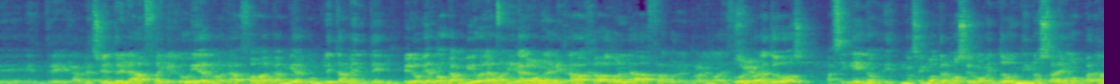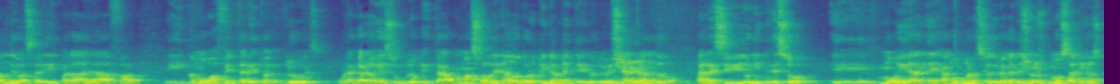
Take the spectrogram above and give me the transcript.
eh, entre la relación entre la AFA y el gobierno. La AFA va a cambiar completamente. El gobierno cambió la manera con la que trabajaba con la AFA, con el problema de fútbol Sí. para todos. Así que nos, eh, nos encontramos en un momento donde no sabemos para dónde va a salir disparada la AFA y cómo va a afectar esto a los clubes. Huracán hoy es un club que está más ordenado económicamente de lo que venía Sí. estando, ha recibido un ingreso eh, muy grande a comparación de lo que ha tenido en los últimos años.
